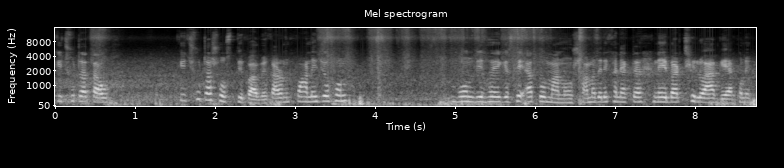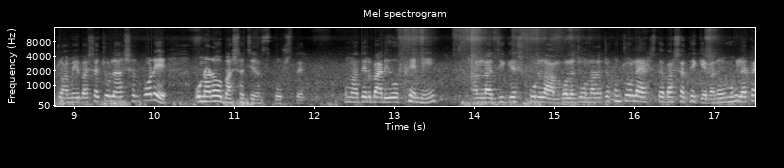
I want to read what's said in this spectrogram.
কিছুটা তাও কিছুটা স্বস্তি পাবে। কারণ পানি যখন বন্দি হয়ে গেছে এত মানুষ। আমাদের এখানে একটা নেইবার ছিল আগে, এখন একটু আমি বাসায় চলে আসার পরে ওনারাও বাসা চেঞ্জ করছে। ওনাদের বাড়িও ফেনি। আল্লাহ জিজ্ঞেস করলাম, বলে যে ওনারা যখন চলে আসতে বাসা থেকে মানে ওই মহিলাটা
